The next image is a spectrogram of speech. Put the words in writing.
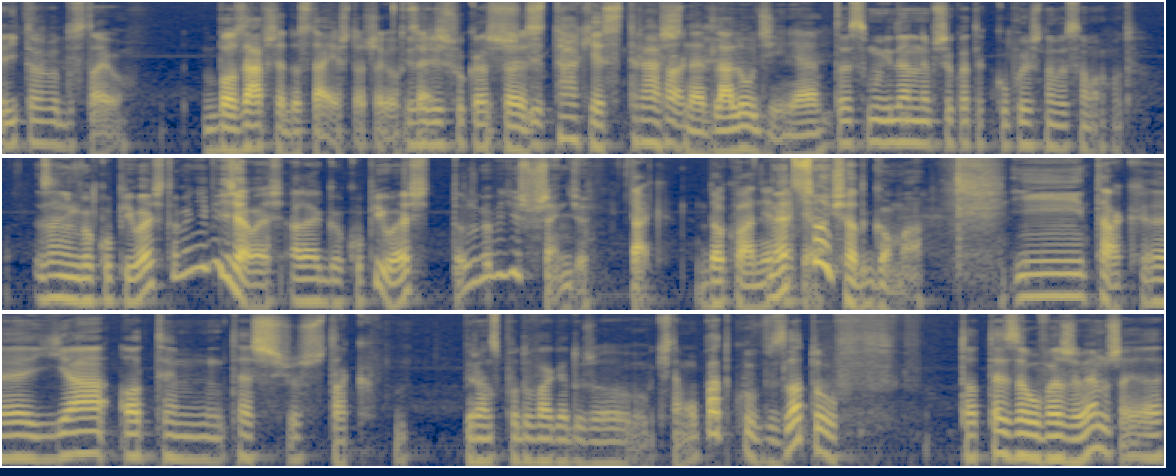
I to dostają. Bo zawsze dostajesz to, czego chcesz. Jeżeli szukasz... I to jest takie straszne tak. dla ludzi, nie? To jest mój idealny przykład, jak kupujesz nowy samochód. Zanim go kupiłeś, to go nie widziałeś, ale jak go kupiłeś, to już go widzisz wszędzie. Tak, dokładnie Nawet tak sąsiad go ma. I tak, e, ja o tym też już tak biorąc pod uwagę dużo jakichś tam upadków, wzlotów, to też zauważyłem, że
